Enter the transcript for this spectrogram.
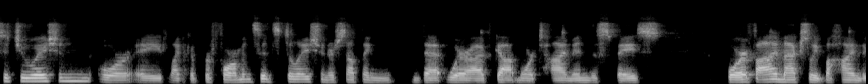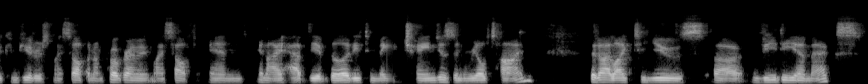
situation or a like a performance installation or something that where I've got more time in the space, or if I'm actually behind the computers myself and I'm programming myself and and I have the ability to make changes in real time, that I like to use uh, VDMX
